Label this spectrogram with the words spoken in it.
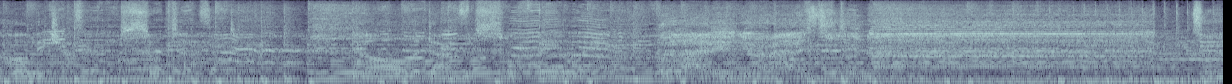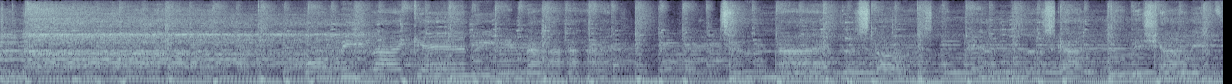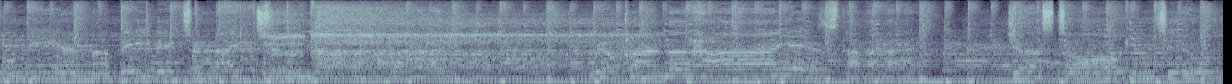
to hold each other so tight, and all the darkness will fade. talking to.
